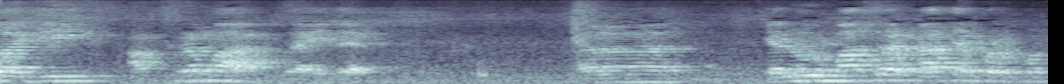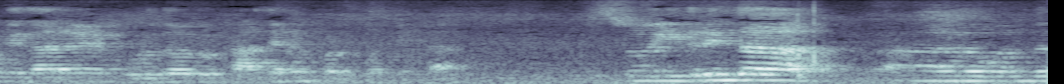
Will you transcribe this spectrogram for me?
ಮೂಲವಾಗಿ ಅಕ್ರಮ ಆಗ್ತಾ ಇದೆ. ಕೆಲವರು ಮಾತ್ರ ಖಾತೆ ಪಡ್ಕೊಂಡಿದ್ದಾರೆ, ಉಳಿದವರು ಖಾತೆನೂ ಪಡ್ಕೊಂಡಿಲ್ಲ. ಸೊ ಇದರಿಂದ ಒಂದು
